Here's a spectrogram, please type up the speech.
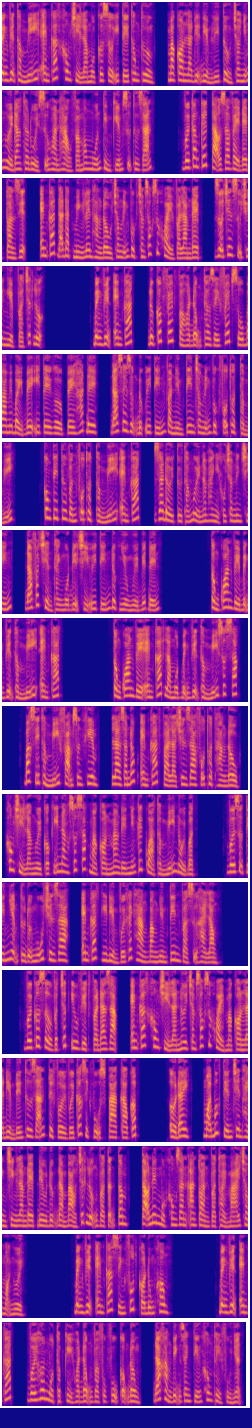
Bệnh viện thẩm mỹ NCAT không chỉ là một cơ sở y tế thông thường, mà còn là địa điểm lý tưởng cho những người đang theo đuổi sự hoàn hảo và mong muốn tìm kiếm sự thư giãn. Với cam kết tạo ra vẻ đẹp toàn diện, NCAT đã đặt mình lên hàng đầu trong lĩnh vực chăm sóc sức khỏe và làm đẹp, dựa trên sự chuyên nghiệp và chất lượng. Bệnh viện NCAT được cấp phép và hoạt động theo giấy phép số 37 BITGPHD đã xây dựng được uy tín và niềm tin trong lĩnh vực phẫu thuật thẩm mỹ. Công ty tư vấn phẫu thuật thẩm mỹ MCAT ra đời từ tháng 10 năm 2009 đã phát triển thành một địa chỉ uy tín được nhiều người biết đến. Tổng quan về bệnh viện thẩm mỹ MCAT Tổng quan về MCAT là một bệnh viện thẩm mỹ xuất sắc. Bác sĩ thẩm mỹ Phạm Xuân Khiêm là giám đốc MCAT và là chuyên gia phẫu thuật hàng đầu, không chỉ là người có kỹ năng xuất sắc mà còn mang đến những kết quả thẩm mỹ nổi bật. Với sự tín nhiệm từ đội ngũ chuyên gia, MCAT ghi điểm với khách hàng bằng niềm tin và sự hài lòng. Với cơ sở vật chất ưu việt và đa dạng, MCAT không chỉ là nơi chăm sóc sức khỏe mà còn là điểm đến thư giãn tuyệt vời với các dịch vụ spa cao cấp. Ở đây, mọi bước tiến trên hành trình làm đẹp đều được đảm bảo chất lượng và tận tâm, tạo nên một không gian an toàn và thoải mái cho mọi người. Bệnh viện MCAT dính phút có đúng không? Bệnh viện MCAT, với hơn một thập kỷ hoạt động và phục vụ cộng đồng, đã khẳng định danh tiếng không thể phủ nhận.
